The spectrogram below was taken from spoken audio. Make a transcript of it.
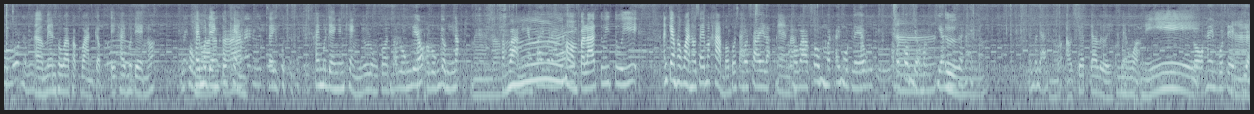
ลงรถหนึ่งเลยเออแม่นเพราะว่าผักหวานกับไอ้ไข่มดแดงเนาะ ไข่มดแดงตัวแข็ง ได้เลยใส่ไข่มดแดงยังแข็งอยู่ลงก้อนเอาบ้าลงเดี๋ยวเอาลงเดี๋ยวนี้นะ แม่นบ่ผักหวานนี่ยังใส่บ่ได้หอมปลาร้าตุยตุย อันแกงผักหวานเขาใส่มะขามบ่บ่ใส่พอใส่ละแม่นบ่ เพราะว่าส้มมาใกล้หมดแล้วเอามาส้มเดี๋ยวมาเคี่ยวเอนี่อใส่แม่นเนาะมันบ่ยายเอาเอาแซ่บเจ้าเลยแซ่บนัวนี่ รอให้มดแดงเกลี่ย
